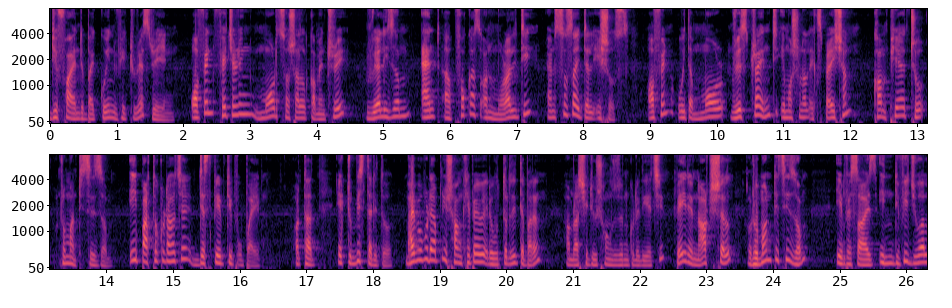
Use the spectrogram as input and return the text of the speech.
defined by Queen Victoria's reign, often featuring more social commentary, realism, and a focus on morality and societal issues, often with a more restrained emotional expression compared to romanticism এই পার্থক্যটা হচ্ছে ডিসক্রিপটিভ উপায়। অর্থাৎ একটু বিস্তারিত। ভাইবাবুরে আপনি সংক্ষেপে এর উত্তর দিতে পারেন। আমরা সেটিও সংযোজন করে দিয়েছি। In a nutshell romanticism emphasizes individual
